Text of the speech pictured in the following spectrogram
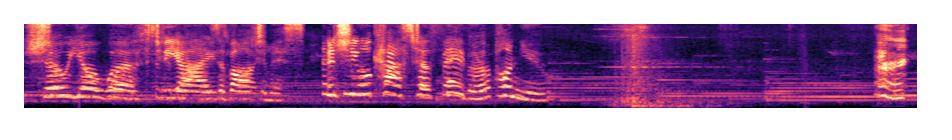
Show your worth to the eyes of Artemis, and she will cast her favor upon you. Alright. Did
